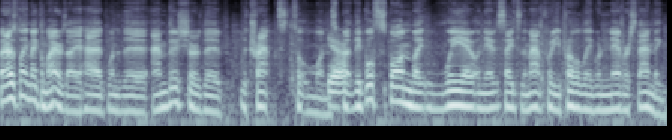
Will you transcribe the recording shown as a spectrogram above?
When I was playing Michael Myers, I had one of the ambush or the the trapped totem ones, Yeah. but they both spawned like way out on the outsides of the map where you probably were never standing.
